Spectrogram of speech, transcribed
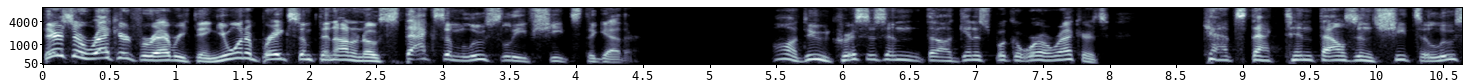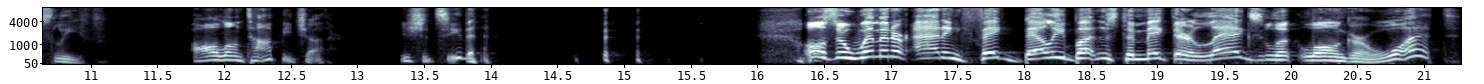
there's a record for everything. You want to break something, I don't know, stack some loose leaf sheets together. Oh, dude, Chris is in the Guinness Book of World Records. Cat stacked 10,000 sheets of loose leaf all on top each other. You should see that. also, women are adding fake belly buttons to make their legs look longer. What?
